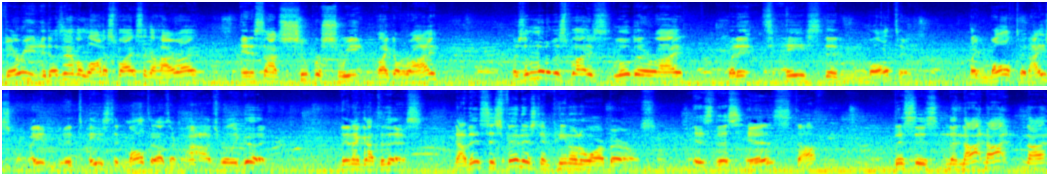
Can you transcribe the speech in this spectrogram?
very, it doesn't have a lot of spice like a high rye, and it's not super sweet like a rye. There's a little bit of spice, a little bit of rye, but it tasted malted, like malted ice cream. Like it, it tasted malted. I was like, wow, it's really good. Then I got to this. Now this is finished in Pinot Noir barrels. Is this his stuff? This is n- not not not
